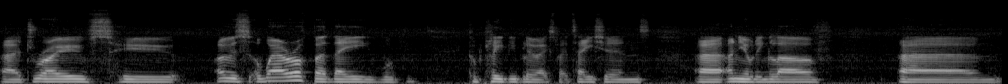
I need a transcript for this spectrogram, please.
Uh, Droves, who I was aware of, but they were completely blew expectations. Uh, Unyielding Love, um,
